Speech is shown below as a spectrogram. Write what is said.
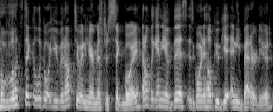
Let's take a look at what you've been up to in here, Mr. Sick Boy. I don't think any of this is going to help you get any better, dude.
